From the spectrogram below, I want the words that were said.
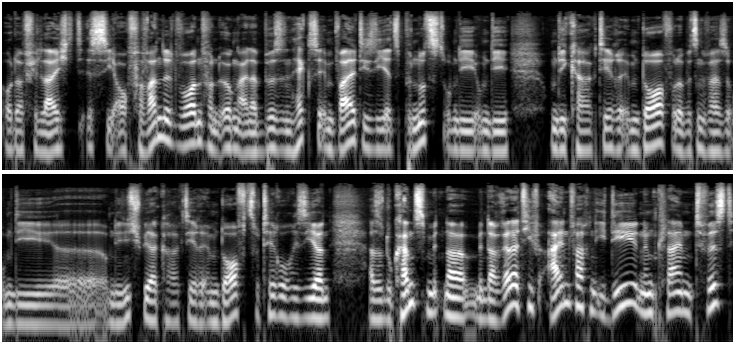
oder vielleicht ist sie auch verwandelt worden von irgendeiner bösen Hexe im Wald, die sie jetzt benutzt, um die, um die, um die Charaktere im Dorf oder beziehungsweise um die, äh, um die Nichtspielercharaktere im Dorf zu terrorisieren. Also du kannst mit einer, mit einer relativ einfachen Idee, einem kleinen Twist, bist,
